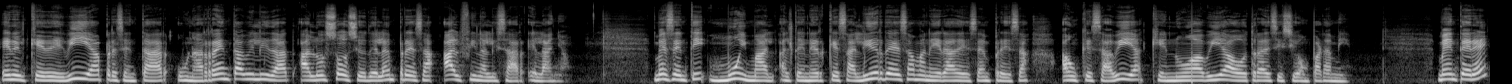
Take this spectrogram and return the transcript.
en el que debía presentar una rentabilidad a los socios de la empresa al finalizar el año. Me sentí muy mal al tener que salir de esa manera de esa empresa, aunque sabía que no había otra decisión para mí. Me enteré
